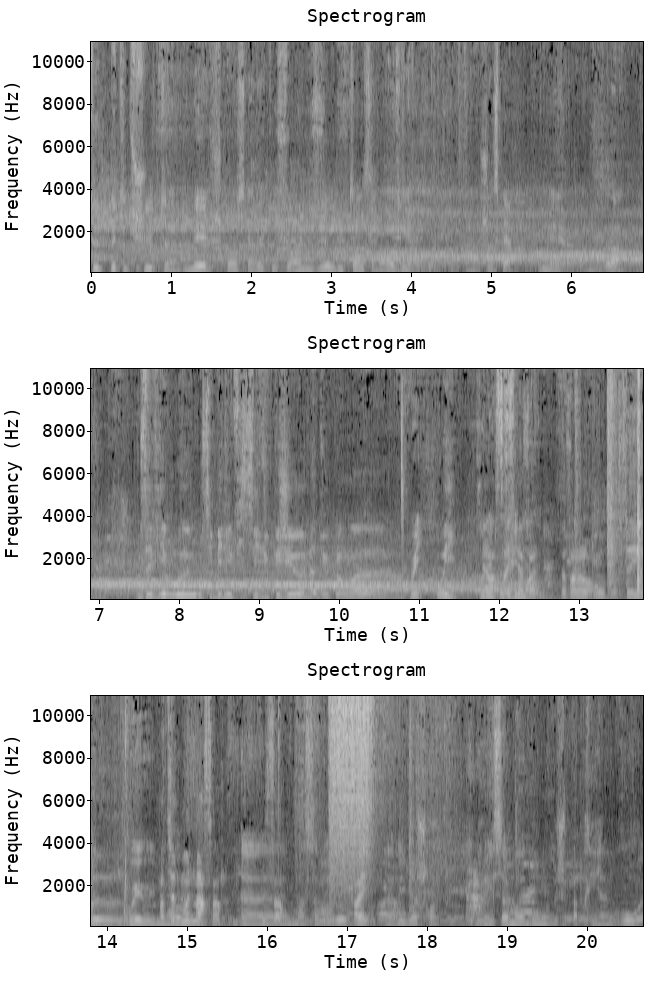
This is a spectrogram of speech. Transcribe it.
toute petite chute, mais je pense qu'avec le fur et à mesure du temps, ça va revenir. J'espère. Mais euh, voilà, vous aviez aussi bénéficié du PGE, là, du plan. Euh, oui. Oui. Alors ça, il va, falloir, le rembourser euh, oui, à partir du mois de mars, hein euh, C'est ça Mars, avril, oui. Avril, je crois. Et ça, moi, bon, j'ai pas pris un gros.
